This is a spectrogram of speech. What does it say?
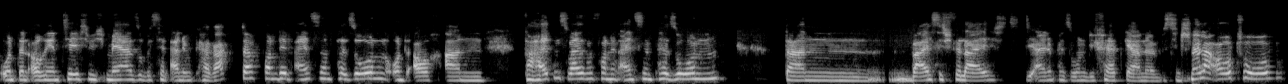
Und dann orientiere ich mich mehr so ein bisschen an dem Charakter von den einzelnen Personen und auch an Verhaltensweisen von den einzelnen Personen dann weiß ich vielleicht, die eine Person, die fährt gerne ein bisschen schneller Auto.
